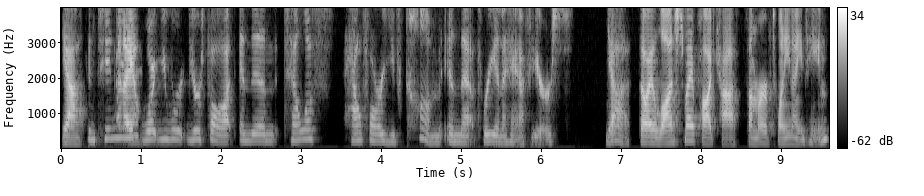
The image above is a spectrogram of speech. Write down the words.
Yeah. Continue I, what you were your thought and then tell us how far you've come in that three and a half years. Yeah. So I launched my podcast summer of 2019.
